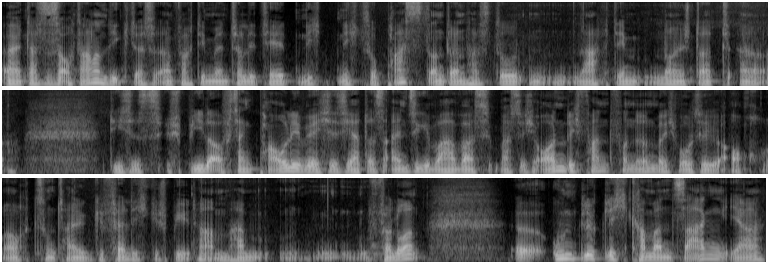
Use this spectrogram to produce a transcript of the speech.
Äh, dass es auch daran liegt, dass einfach die Mentalität nicht, nicht so passt und dann hast du nach dem Neustart äh, dieses Spiel auf St. Pauli, welches ja das einzige war, was, was ich ordentlich fand von Nürnberg, wo sie auch, auch zum Teil gefällig gespielt haben, haben verloren. Äh, unglücklich kann man sagen, ja,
